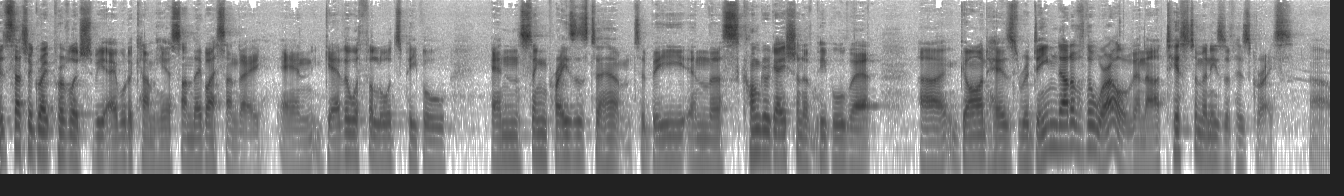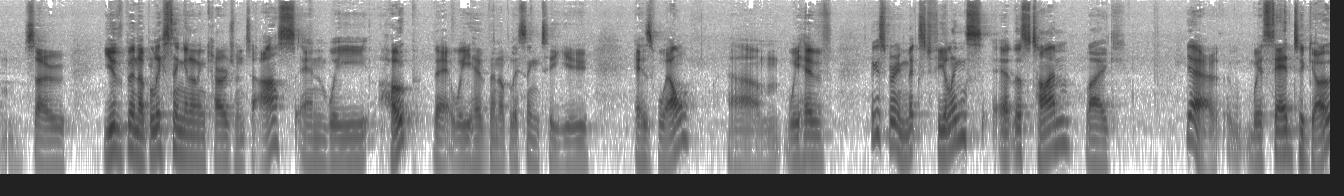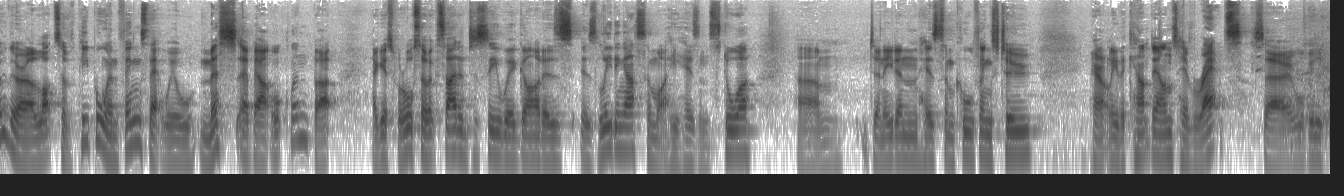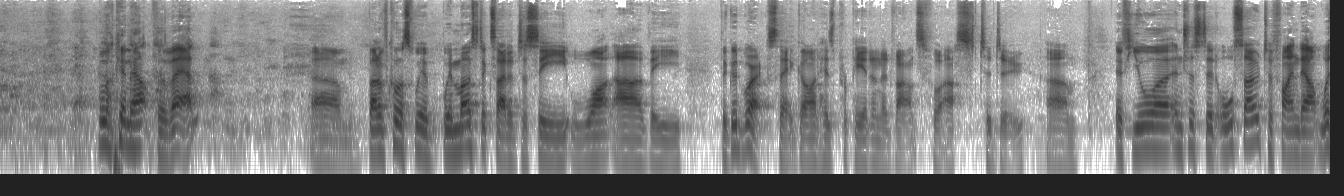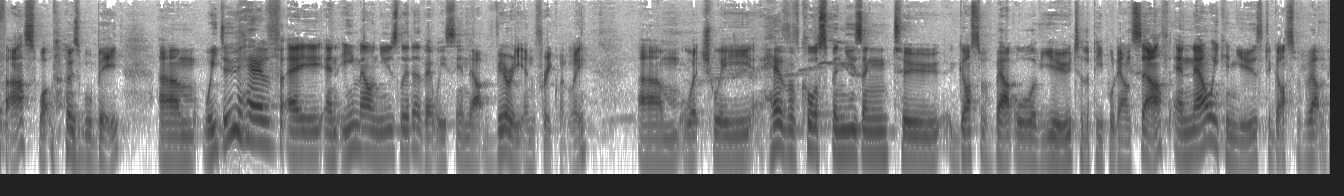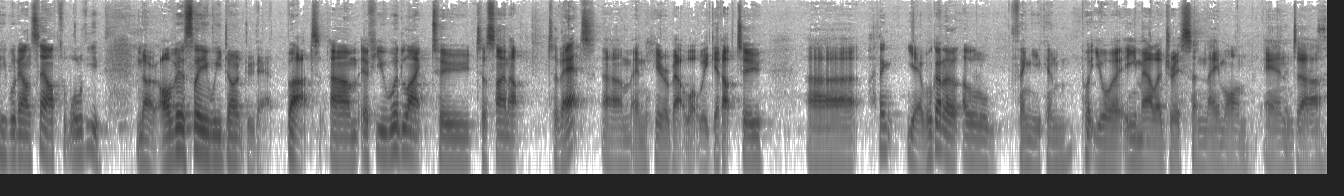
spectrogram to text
it's such a great privilege to be able to come here Sunday by Sunday and gather with the Lord's people and sing praises to Him, to be in this congregation of people that uh, God has redeemed out of the world and are testimonies of His grace. Um, so you've been a blessing and an encouragement to us, and we hope that we have been a blessing to you as well. Um, we have, I guess, very mixed feelings at this time. Like, yeah, we're sad to go. There are lots of people and things that we'll miss about Auckland, but I guess we're also excited to see where God is, is leading us and what He has in store. Um, Dunedin has some cool things too. Apparently, the countdowns have rats, so we'll be looking out for that. Um, but of course, we're, we're most excited to see what are the, the good works that God has prepared in advance for us to do. Um, if you're interested also to find out with us what those will be, um, we do have a, an email newsletter that we send out very infrequently, um, which we have, of course, been using to gossip about all of you to the people down south, and now we can use to gossip about the people down south to all of you. No, obviously we don't do that. But um, if you would like to, to sign up to that um, and hear about what we get up to, uh, I think, yeah, we've got a, a, little thing you can put your email address and name on, and uh,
